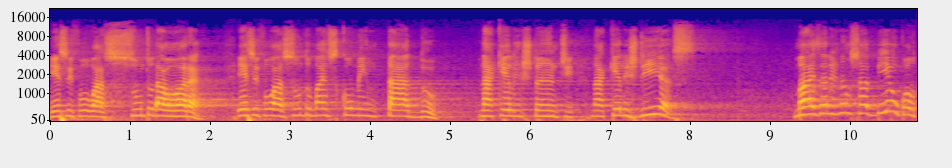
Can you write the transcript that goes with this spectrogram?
Esse foi o assunto da hora, esse foi o assunto mais comentado naquele instante, naqueles dias. Mas eles não sabiam qual,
